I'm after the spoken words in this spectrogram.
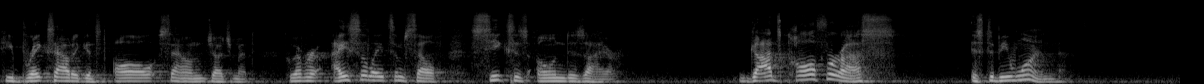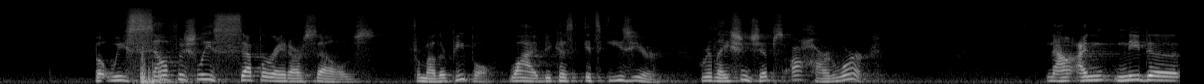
He breaks out against all sound judgment. Whoever isolates himself seeks his own desire. God's call for us is to be one. But we selfishly separate ourselves from other people. Why? Because it's easier. Relationships are hard work. Now, I need to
